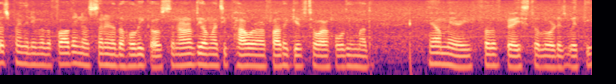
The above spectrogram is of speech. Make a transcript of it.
us pray in the name of the Father, and of the Son, and of the Holy Ghost. In honor of the Almighty power our Father gives to our Holy Mother. Hail Mary, full of grace, the Lord is with thee.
